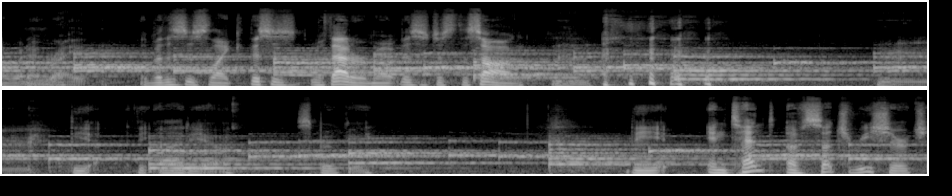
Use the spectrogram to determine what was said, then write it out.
or whatever. Right. But this is like this is without a remote. This is just the song. Mm-hmm. the the audio spooky. The intent of such research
